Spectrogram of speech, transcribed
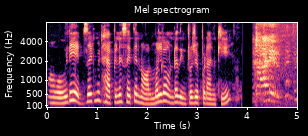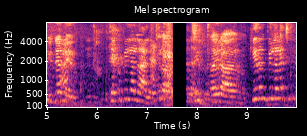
మా ఓడి ఎగ్జైట్మెంట్ హ్యాపీనెస్ అయితే నార్మల్గా ఉండదు ఇంట్రో చెప్పడానికి. కిరణ్ పిల్లలు వచ్చింది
